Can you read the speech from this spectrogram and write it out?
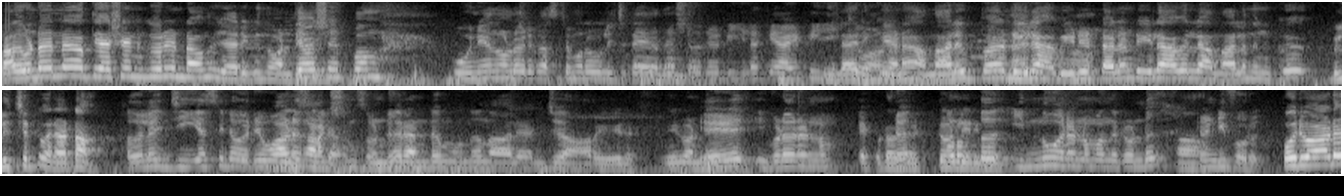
അതുകൊണ്ട് തന്നെ അത്യാവശ്യം എൻക്വയറി ഉണ്ടാവും വിചാരിക്കുന്നു അത്യാവശ്യം ഇപ്പം പൂനെ എന്നുള്ള ഒരു കസ്റ്റമർ വിളിച്ചിട്ട് ഏകദേശം ഒരു ഡീലൊക്കെ ആയിട്ട്. ഡീലായിരിക്കുകയാണ് എന്നാലും ഇപ്പൊ ഡീല വീട് ഇട്ടാലും ഡീൽ ആവില്ല. എന്നാലും നിങ്ങൾക്ക് വിളിച്ചിട്ട് വരാട്ടോ അതുപോലെ ജി എസിന്റെ ഒരുപാട് കളക്ഷൻസ് ഉണ്ട്. രണ്ട് മൂന്ന് നാല് അഞ്ച് ആറ് ഏഴ്. ഏഴ് ഇവിടെ ഒരെണ്ണം എട്ട് ഇന്നും ഒരെണ്ണം വന്നിട്ടുണ്ട്. ട്വന്റി ഫോർ ഒരുപാട്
